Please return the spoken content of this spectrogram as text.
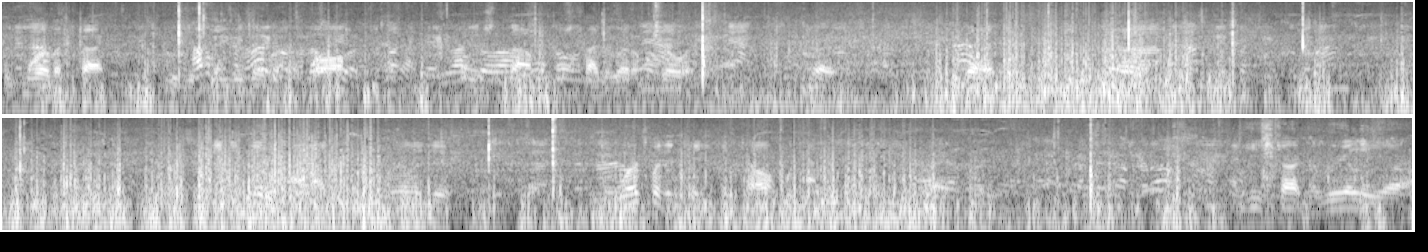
It was more of a cut with your fingers over the ball. And his thumb, just tried to let him throw it. You know? Right. But, uh, he's a good one. I like him. I really do. You work with a kid, you can tell what kind of kid he is. And he's starting to really, uh,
